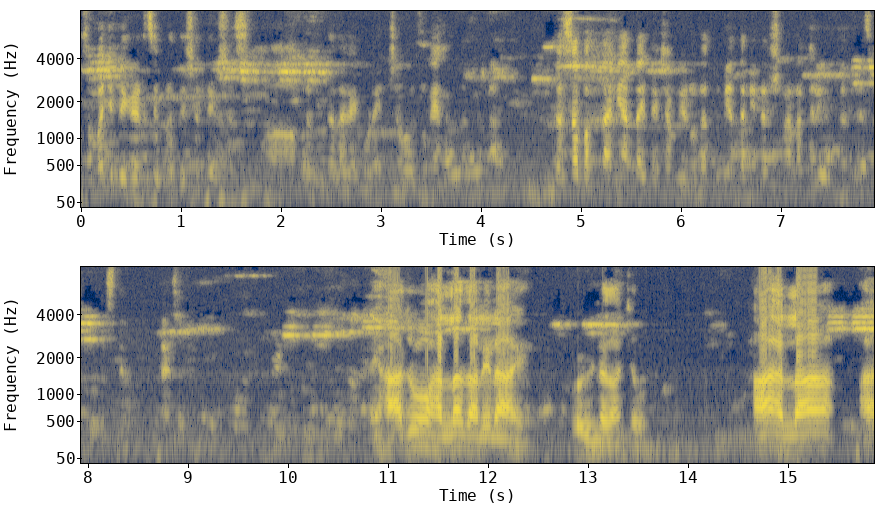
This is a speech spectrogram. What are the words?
संभाजी ब्रिगेडचे प्रदेशाध्यक्ष प्रवीणदादा गायकवाड यांच्यावर जो काही हल्ला झाला कसं बघता आणि आता त्याच्या विरोधात तुम्ही आता निदर्शनाला खाली उतरले हा जो हल्ला झालेला आहे प्रवीणदादांच्यावर हा हल्ला हा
